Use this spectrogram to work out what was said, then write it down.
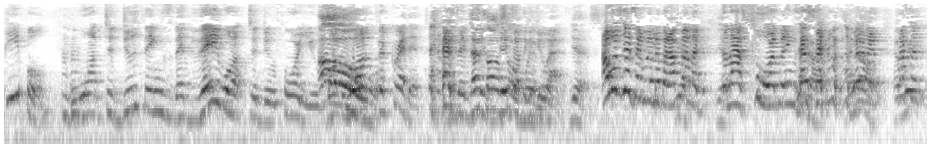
People Mm-hmm. want to do things that they want to do for you, Oh! but want the credit as if That's also something women. you asked. Yes. I was gonna say women, but I Yeah, felt like yeah. the last four things I said was I women. I said,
